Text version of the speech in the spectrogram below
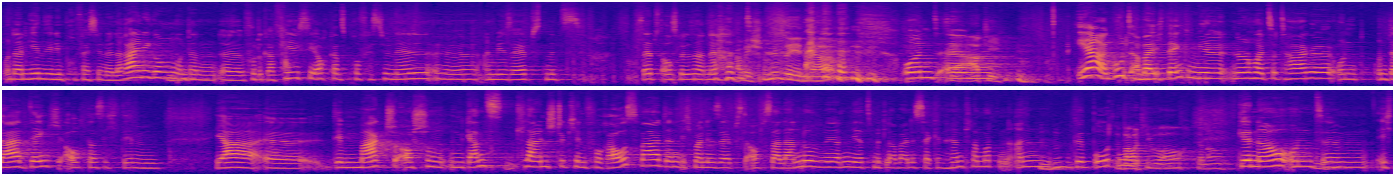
Und dann gehen sie in die professionelle Reinigung mhm. und dann äh, fotografiere ich sie auch ganz professionell äh, an mir selbst mit Selbstauslöser in der Hand. Habe ich schon gesehen, ja. und, Sehr ähm, arty. Ja, gut, aber ich denke mir ne, heutzutage und, und da denke ich auch, dass ich dem ja, äh, dem Markt auch schon ein ganz kleines Stückchen voraus war, denn ich meine, selbst auf Salando werden jetzt mittlerweile Secondhand-Klamotten angeboten. Mhm. About You auch, genau. Genau, und mhm. ähm, ich,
